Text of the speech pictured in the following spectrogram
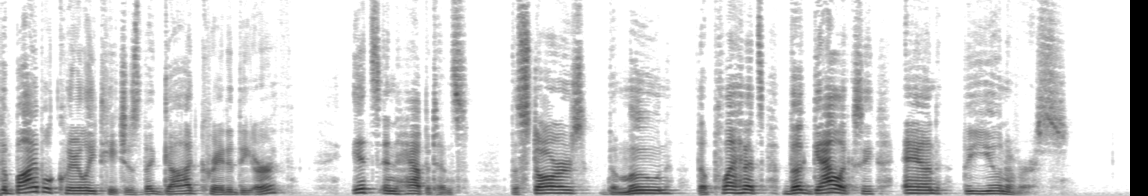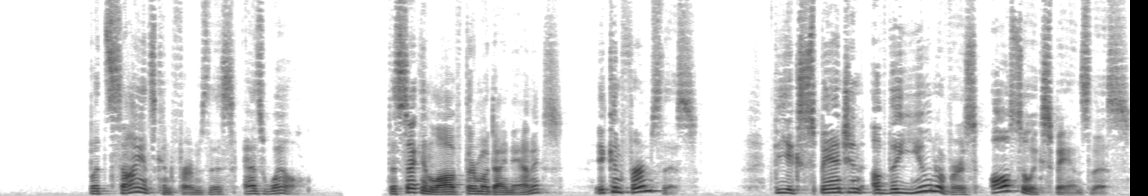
The Bible clearly teaches that God created the earth, its inhabitants, the stars, the moon, the planets, the galaxy, and the universe. But science confirms this as well. The second law of thermodynamics, it confirms this. The expansion of the universe also expands this.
